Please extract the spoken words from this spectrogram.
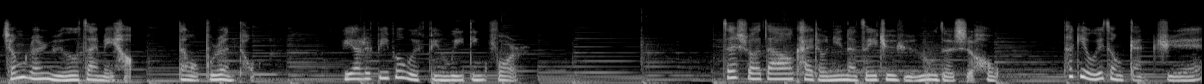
成人语录再美好，但我不认同。We are the people we've been waiting for。在说到开头念的这一句语录的时候，它给我一种感觉，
